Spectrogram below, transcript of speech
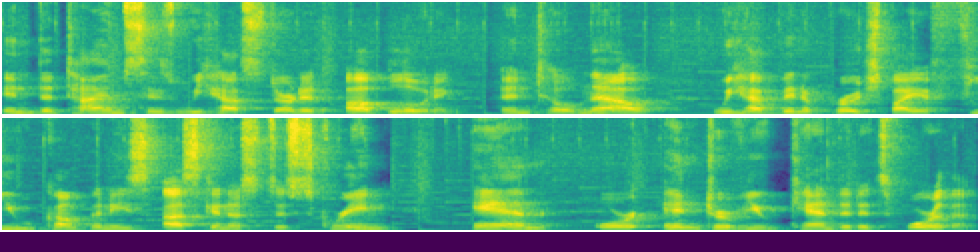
In the time since we have started uploading until now, we have been approached by a few companies asking us to screen and or interview candidates for them.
